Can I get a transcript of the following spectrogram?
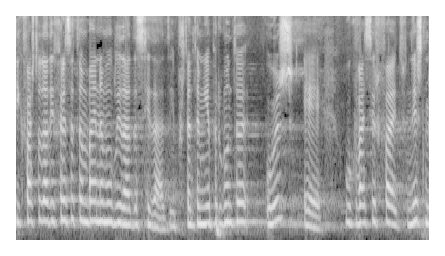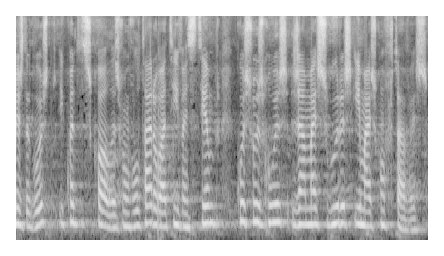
e que faz toda a diferença também na mobilidade da cidade. E, portanto, a minha pergunta hoje é o que vai ser feito neste mês de agosto e quantas escolas vão voltar ao ativo em setembro com as suas ruas já mais seguras e mais confortáveis.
